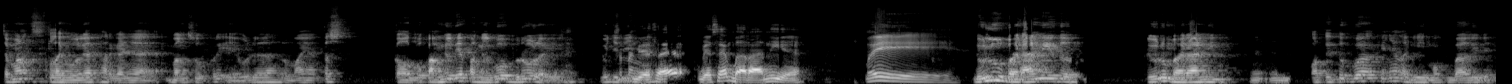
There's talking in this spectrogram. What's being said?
Cuman setelah gue lihat harganya Bang Supri, ya udah lumayan. Terus kalau gue panggil dia panggil gue bro lagi. Gue jadi Seneng. Biasanya biasanya Mbak Rani ya. Wih. dulu Barani tuh. Dulu Barani. Mm-mm. Waktu itu gue kayaknya lagi mau ke Bali deh.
